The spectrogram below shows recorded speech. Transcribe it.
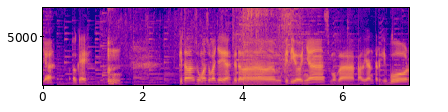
Ya oke. Okay. kita langsung masuk aja ya ke dalam videonya. Semoga kalian terhibur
